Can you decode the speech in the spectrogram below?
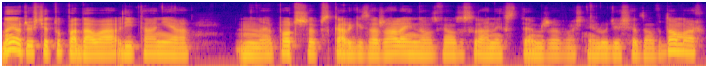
No i oczywiście tu padała litania mm, potrzeb, skargi, zażaleń, no, związanych z tym, że właśnie ludzie siedzą w domach,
